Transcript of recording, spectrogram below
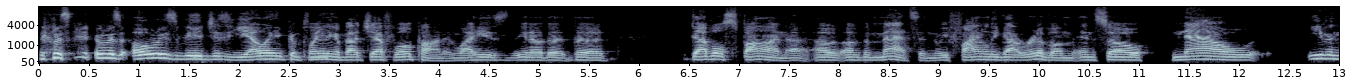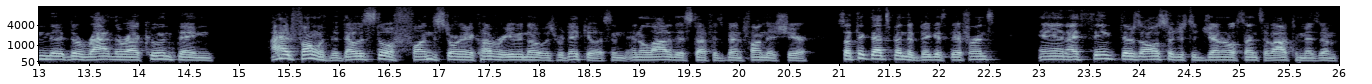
it was, it was always me just yelling and complaining about Jeff Wilpon and why he's, you know, the the devil spawn uh, of of the Mets, and we finally got rid of him. And so now, even the the rat and the raccoon thing, I had fun with it. That was still a fun story to cover, even though it was ridiculous. And and a lot of this stuff has been fun this year. So I think that's been the biggest difference. And I think there's also just a general sense of optimism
